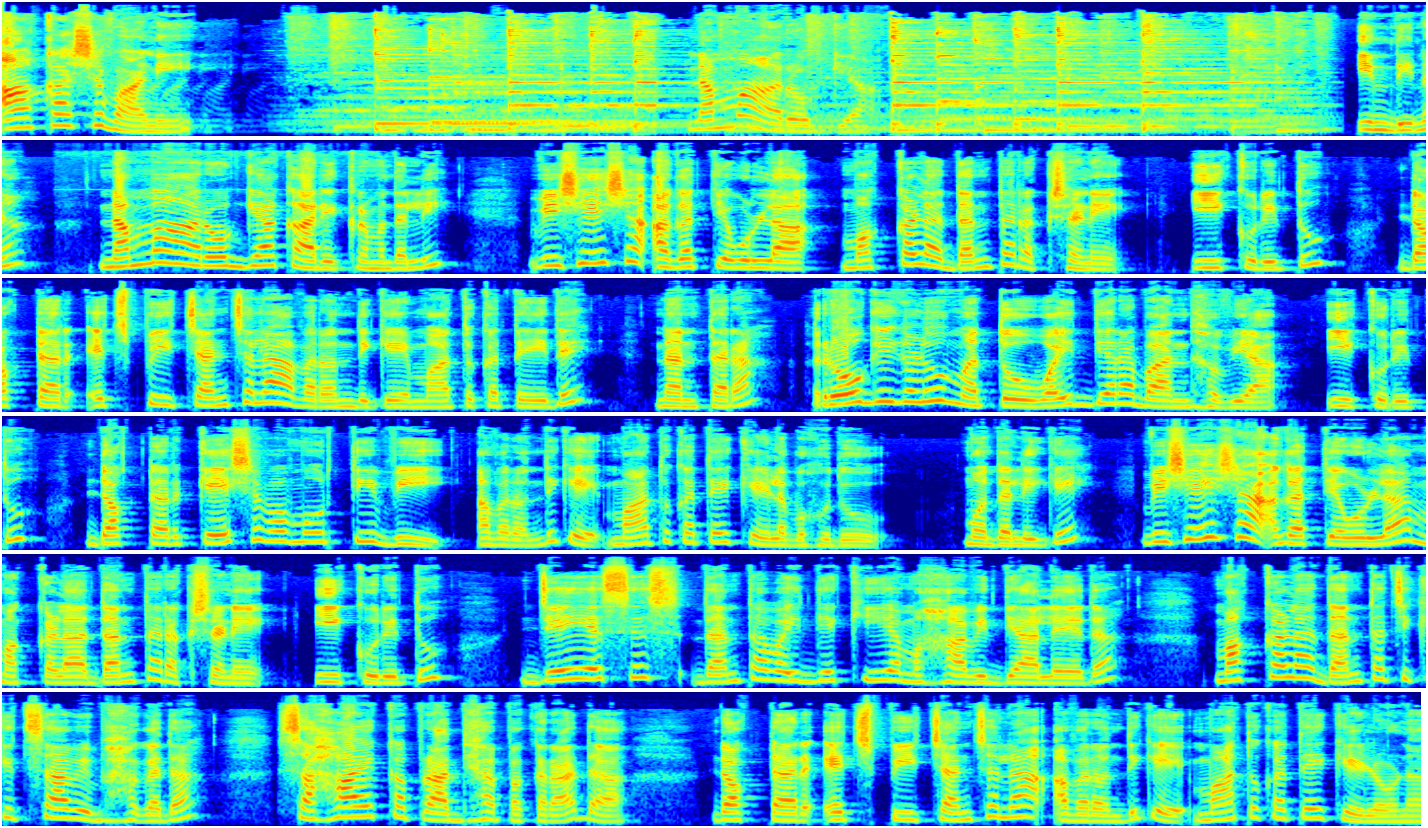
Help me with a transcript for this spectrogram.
ಆಕಾಶವಾಣಿ. ನಮ್ಮ ಆರೋಗ್ಯ. ಇಂದಿನ ನಮ್ಮ ಆರೋಗ್ಯ ಕಾರ್ಯಕ್ರಮದಲ್ಲಿ ವಿಶೇಷ ಅಗತ್ಯವುಳ್ಳ ಮಕ್ಕಳ ದಂತ ರಕ್ಷಣೆ. ಈ ಕುರಿತು ಡಾಕ್ಟರ್ ಎಚ್ ಪಿ ಚಂಚಲ ಅವರೊಂದಿಗೆ ಮಾತುಕತೆ ಇದೆ. ನಂತರ ರೋಗಿಗಳು ಮತ್ತು ವೈದ್ಯರ ಬಾಂಧವ್ಯ. ಈ ಕುರಿತು ಡಾಕ್ಟರ್ ಕೇಶವಮೂರ್ತಿ ವಿ ಅವರೊಂದಿಗೆ ಮಾತುಕತೆ ಕೇಳಬಹುದು. ಮೊದಲಿಗೆ ವಿಶೇಷ ಅಗತ್ಯವುಳ್ಳ ಮಕ್ಕಳ ದಂತ ರಕ್ಷಣೆ. ಈ ಕುರಿತು ಜೆಎಸ್ಎಸ್ ದಂತವೈದ್ಯಕೀಯ ಮಹಾವಿದ್ಯಾಲಯದ ಮಕ್ಕಳ ದಂತ ಚಿಕಿತ್ಸಾ ವಿಭಾಗದ ಸಹಾಯಕ ಪ್ರಾಧ್ಯಾಪಕರಾದ ಡಾಕ್ಟರ್ ಎಚ್ ಪಿ ಚಂಚಲ ಅವರೊಂದಿಗೆ ಮಾತುಕತೆ ಕೇಳೋಣ.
